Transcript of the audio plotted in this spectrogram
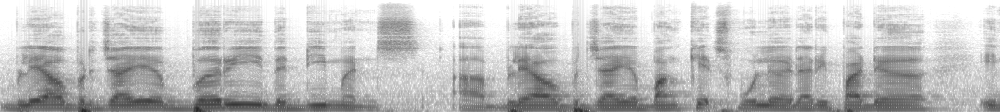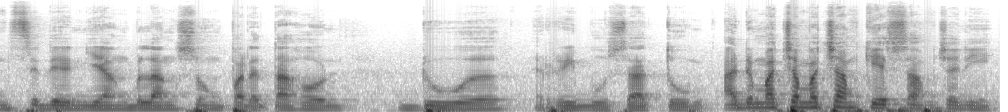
beliau berjaya bury the demons uh, beliau berjaya bangkit semula daripada insiden yang berlangsung pada tahun 2001 ada macam-macam kisah macam ni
